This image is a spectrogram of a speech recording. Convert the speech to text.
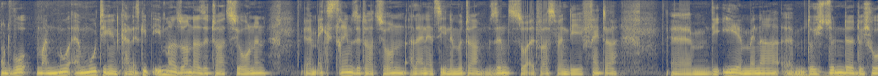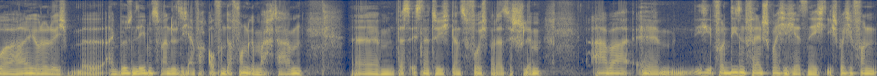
und wo man nur ermutigen kann. Es gibt immer Sondersituationen, ähm, Extremsituationen. Alleinerziehende Mütter sind so etwas, wenn die Väter ähm, die Ehemänner ähm, durch Sünde, durch Hoherei oder durch äh, einen bösen Lebenswandel sich einfach auf und davon gemacht haben. Ähm, das ist natürlich ganz furchtbar, das ist schlimm. Aber ähm, von diesen Fällen spreche ich jetzt nicht. Ich spreche von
